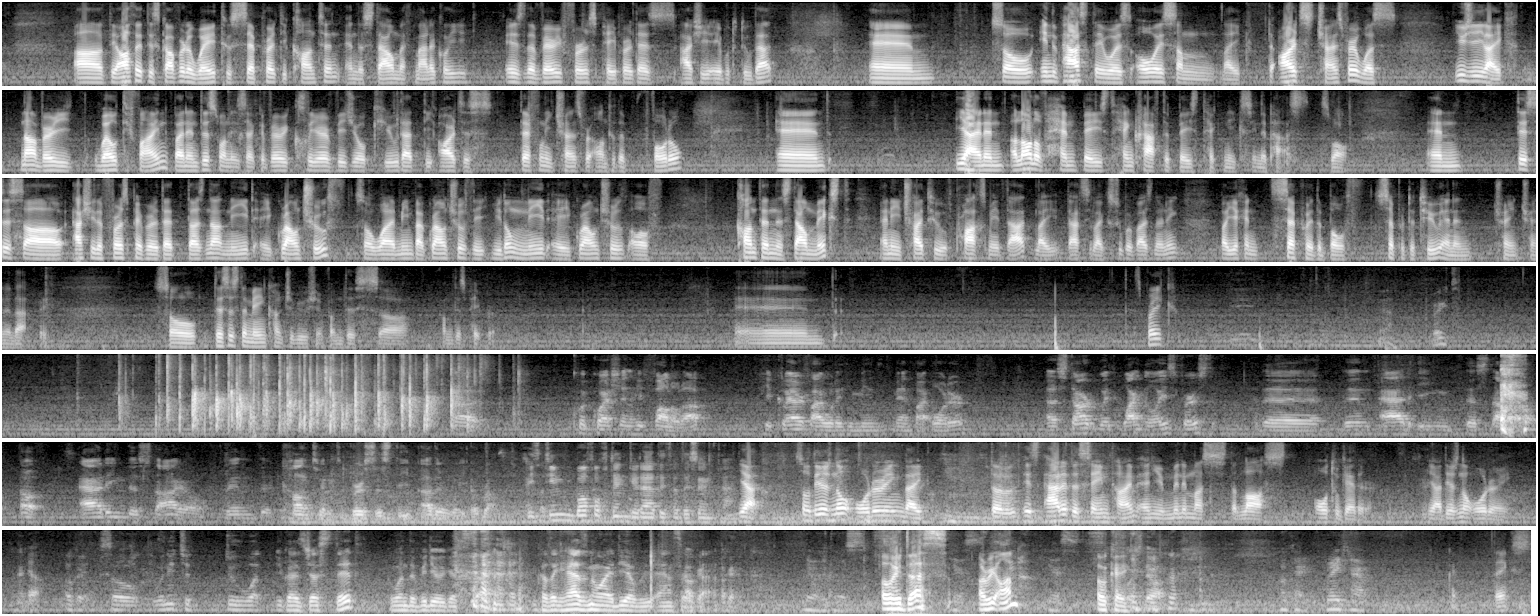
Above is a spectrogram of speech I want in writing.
uh, the author discovered a way to separate the content and the style mathematically. It is the very first paper that's actually able to do that. And so in the past, there was always some like the arts transfer was usually like not very well defined, but in this one is like a very clear visual cue that the art is definitely transferred onto the photo. And yeah, and then a lot of hand-based, handcrafted based techniques in the past as well. And this is uh, actually the first paper that does not need a ground truth. So what I mean by ground truth, you don't need a ground truth of content and style mixed, and you try to approximate that, like that's like supervised learning. But you can separate the both, separate the two, and then train train it that way. So this is the main contribution from this uh, from this paper. And break. Yeah, great. Uh, quick question. He followed up. He clarified what he mean, meant by order. Uh, start with white noise first, the then adding the style. oh, adding the style, then the content versus the other way around. I think both of them get added at the same time. Yeah. So there's no ordering like the it's added at the same time and you minimize the loss altogether. Yeah, there's no ordering. Yeah. Okay, so we need to do what you guys just did when the video gets done, because like, he has no idea we answered Okay. that. Okay. No, it does. Oh, he does. Yes. Are we on? Yes. Okay. Okay, great job. Okay. Thanks.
